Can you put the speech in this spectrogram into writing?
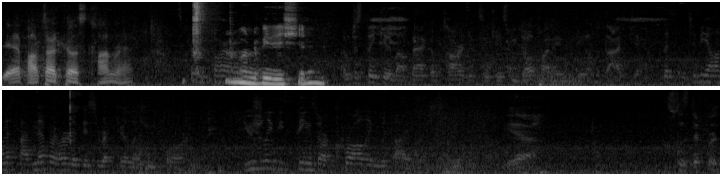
yeah, Pop Tart kills Conrad. I'm going to be this shit. I'm just thinking about backup targets in case we don't find anything on the dive cam. Listen, to be honest, I've never heard of this wreck you're looking for. Usually these things are crawling with divers. Yeah. This one's different.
